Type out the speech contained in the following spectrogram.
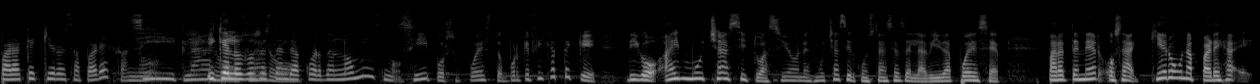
¿para qué quiero esa pareja? ¿no? Sí, claro. y que los dos estén de acuerdo en lo mismo. Sí, por supuesto, porque fíjate que, digo, hay muchas situaciones, muchas circunstancias de la vida, puede ser, para tener, o sea, quiero una pareja, e-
